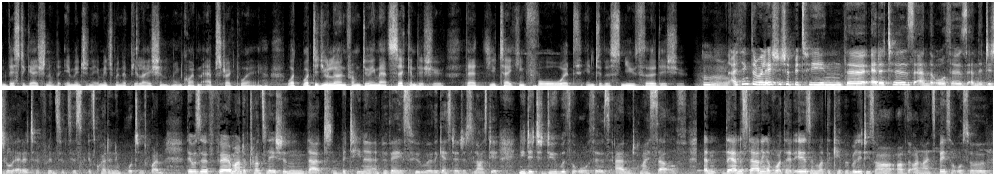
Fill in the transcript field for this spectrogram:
investigation of the image and image manipulation in quite an abstract way. What what did you learn from doing that second issue that you're taking forward into this new third issue? Mm, I think the relationship between the editors and the authors and the digital editor, for instance, is, is quite an important one. There was a fair amount of translation that Bettina and Pervez, who were the guest editors last year, needed to do with the authors and myself. And the understanding of what that is and what the capabilities are of the online space are also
